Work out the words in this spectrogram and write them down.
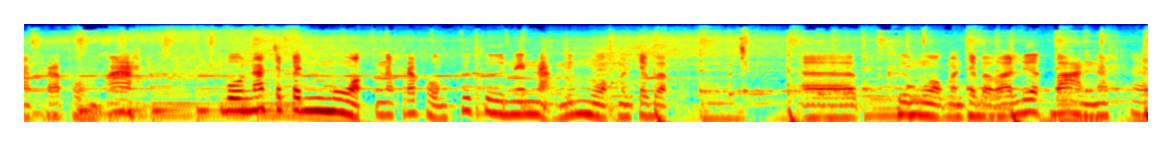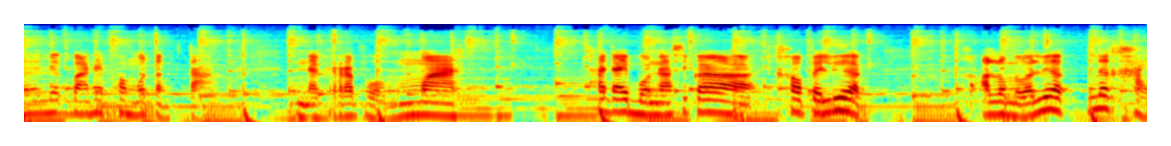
นะครับผมอะโบนัสจะเป็นหมวกนะครับผมก็คือในหนังนี่หมวกมันจะแบบเอ่อคือหมวกมันจะแบบว่าเลือกบ้านนะเเลือกบ้านให้พ่อมดต่างๆนะครับผมมาถ้าได้โบนัสก็เข้าไปเลือกอารมณ์แบบว่าเลือกเลือกไข่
